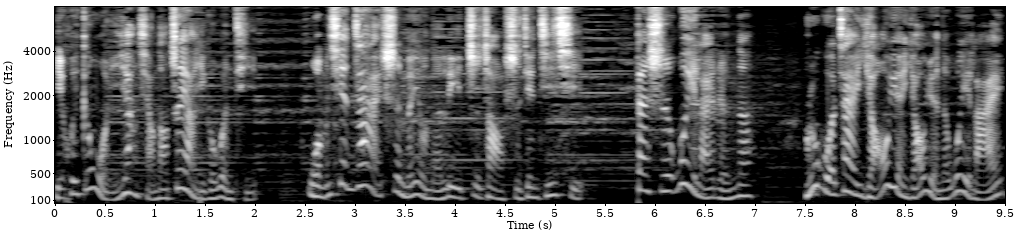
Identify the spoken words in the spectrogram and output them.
也会跟我一样想到这样一个问题：我们现在是没有能力制造时间机器，但是未来人呢？如果在遥远遥远的未来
